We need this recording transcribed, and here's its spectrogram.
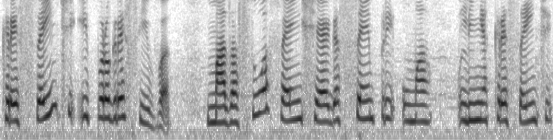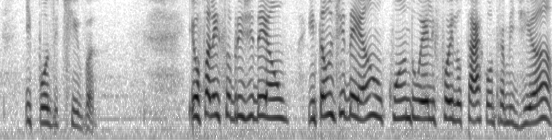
crescente e progressiva, mas a sua fé enxerga sempre uma linha crescente e positiva. Eu falei sobre Gideão. Então, Gideão, quando ele foi lutar contra Midian,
